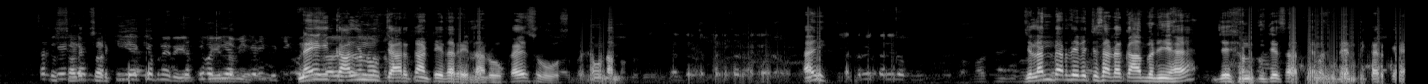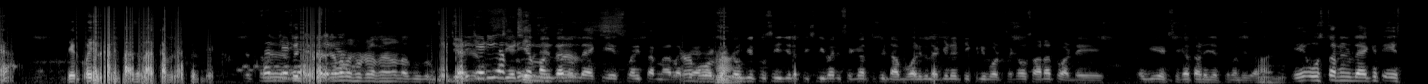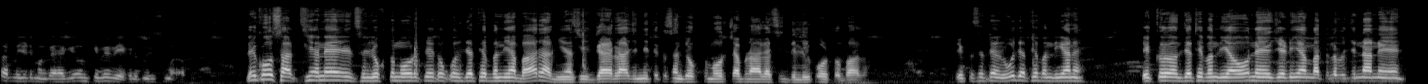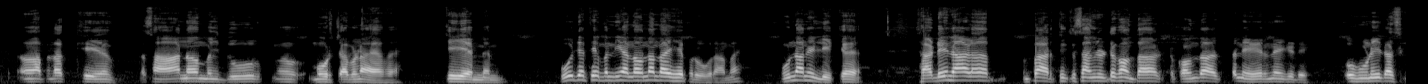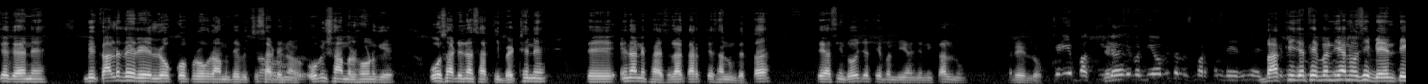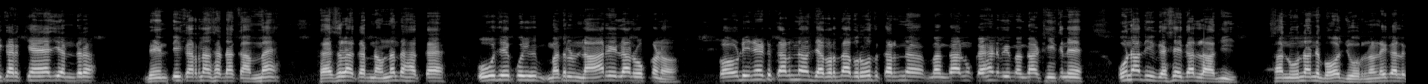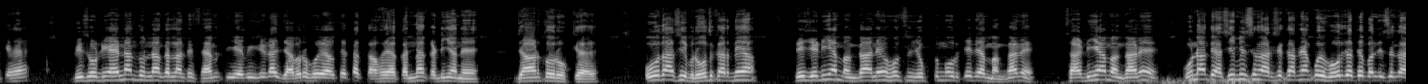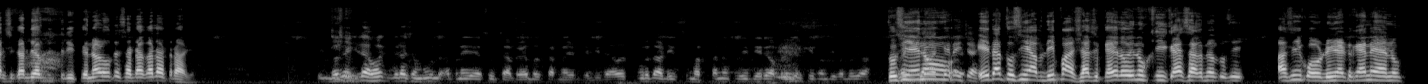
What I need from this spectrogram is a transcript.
ਤੇ ਸੜਕ ਸੜਕੀ ਹੈ ਕਿ ਆਪਣੇ ਰੇਲ ਰੇਲ ਦਾ ਵੀ ਹੈ? ਨਹੀਂ ਜੀ ਕੱਲ ਨੂੰ 4 ਘੰਟੇ ਦਾ ਰੇਲਾਂ ਰੋਕ ਹੈ ਇਸ ਰੋਸ ਵਜੋਂ ਉਹਨਾਂ ਨੂੰ। ਹੈ? ਜੀ ਜਲੰਧਰ ਦੇ ਵਿੱਚ ਸਾਡਾ ਕੰਮ ਨਹੀਂ ਹੈ ਜੇ ਹੁਣ ਦੂਜੇ ਸਾਥੀਆਂ ਨੂੰ ਬੇਨਤੀ ਕਰਕੇ ਜੇ ਕੋਈ ਨੇ ਫੈਸਲਾ ਕਰ ਜਿਹੜੀ ਜਿਹੜੀਆਂ ਮੰਗਾਂ ਨੂੰ ਲੈ ਕੇ ਇਸ ਵਾਰੀ ਧਰਨਾ ਲੱਗਾ ਹੈ ਹਾਂ। ਕਿਉਂਕਿ ਤੁਸੀਂ ਜਿਹੜਾ ਪਿਛਲੀ ਵਾਰੀ ਸੀਗਾ ਤੁਸੀਂ ਡੱਬਵਾਲੀ ਤੋਂ ਲੈ ਕੇ ਜਿਹੜਾ ਟਿਕਰੀ ਬੋਰਡ ਸੀਗਾ ਉਹ ਸਾਰਾ ਤੁਹਾਡੇ ਗੇਟ ਸੀਗਾ ਤੁਹਾਡੇ ਜਥੇਬੰਦੀ ਦਾ। ਇਹ ਉਸ ਧਰਨੇ ਨੂੰ ਲੈ ਕੇ ਤੇ ਇਸ ਧਰਨੇ ਜਿਹੜੀ ਮੰਗਾਂ ਹੈਗੀ ਹੁਣ ਕਿਵੇਂ ਵੇਖ ਰਹੇ ਤੁਸੀਂ ਦੇਖੋ ਸਾਥੀਆਂ ਨੇ ਸੰਯੁਕਤ ਮੋਰਚੇ ਤੋਂ ਕੁਝ ਜਥੇਬੰਦੀਆਂ ਬਾਹਰ ਆ ਗਈਆਂ ਸੀ। ਗੈਰ ਰਾਜਨੀਤਿਕ ਸੰਯੁਕਤ ਮੋਰਚਾ ਬਣਾ ਲਿਆ ਸੀ ਦਿੱਲੀ ਕੋਲ ਤੋਂ ਬਾਅਦ। ਇੱਕ ਸਤੇ ਉਹ ਜਥੇਬੰਦੀਆਂ ਨੇ। ਇੱਕ ਜਥੇਬੰਦੀਆਂ ਉਹ ਨੇ ਜਿਹੜੀਆਂ ਮਤਲਬ ਜਿਨ੍ਹਾਂ ਨੇ ਆਪਣਾ ਕਿਸਾਨ ਮਜ਼ਦੂਰ ਮੋਰਚਾ ਬਣਾਇਆ ਹੋਇਆ ਕੇਐਮਐਮ ਉਹ ਜਥੇਬੰਦੀਆਂ ਦਾ ਉਹਨਾਂ ਦਾ ਇਹ ਪ੍ਰੋਗਰਾਮ ਹੈ। ਉਹਨਾਂ ਨੇ ਲਿਖਿਆ। ਸਾਡੇ ਨਾਲ ਭਾਰਤੀ ਕਿਸਾਨ ਨੂੰ ਟਿਕਾਉਂਦਾ ਟਿਕਾਉਂਦਾ ਧਨੇਰ ਨੇ ਜਿਹੜੇ ਉਹ ਹੁਣੇ ਦੱਸ ਕੇ ਗਏ ਨੇ ਵੀ ਕੱਲ ਦੇ ਰੇਲ ਰੋਕੋ ਪ੍ਰੋਗਰਾਮ ਦੇ ਵਿੱਚ ਸਾਡੇ ਨਾਲ ਉਹ ਵੀ ਸ਼ਾਮਲ ਹੋਣਗੇ। ਉਹ ਸਾਡੇ ਨਾਲ ਸਾਥੀ ਬੈਠੇ ਨੇ ਤੇ ਇਹਨਾਂ ਨੇ ਫੈਸਲਾ ਕਰਕੇ ਸਾਨੂੰ ਦਿੱਤਾ ਤੇ ਅਸੀਂ ਦੋ ਜਥੇਬੰਦੀਆਂ ਜਾਨੀ ਕੱਲ ਨੂੰ ਰੇਲ ਰੋਕ। ਜਿਹੜੀਆਂ ਬਾਕੀ ਜਥੇਬੰਦੀਆਂ ਉਹ ਵੀ ਤੁਹਾਨੂੰ ਸਮਰਥਨ ਦੇ ਰਹੀਆਂ ਬਾਕੀ ਜਥੇਬੰਦੀਆਂ ਨੂੰ ਅਸੀਂ ਬੇਨਤੀ ਕਰਕੇ ਆਏ ਆ ਜੀ ਅੰਦਰ। ਬੇਨਤੀ ਕਰਨਾ ਸਾਡਾ ਕੰਮ ਹੈ। ਫੈਸਲਾ ਕਰਨਾ ਉਹਨਾਂ ਦਾ ਹੱਕ ਹੈ। ਉਹ ਜੇ ਕੋਈ ਮਤਲਬ ਨਾ ਰੇਲਾਂ ਰੋਕਣ ਕੋਆਰਡੀਨੇਟ ਕਰਨ ਜ਼ਬਰ ਦਾ ਵਿਰੋਧ ਕਰਨ, ਮੰਗਾਂ ਨੂੰ ਕਹਿਣ ਵੀ ਮੰਗਾਂ ਠੀਕ ਨੇ, ਉਹਨਾਂ ਦੀ ਵੈਸੇ ਗੱਲ ਆ ਗਈ। ਸਾਨੂੰ ਉਹਨਾਂ ਨੇ ਬਹੁਤ ਜ਼ੋਰ ਨਾਲ ਇਹ ਗੱਲ ਕਿਹਾ। ਵੀ ਤੁਹਾਡੀਆਂ ਇਹਨਾਂ ਦੋਨਾਂ ਗੱਲਾਂ ਤੇ ਸਹਿਮਤੀ ਹੈ ਵੀ ਜਿਹੜਾ ਜ਼ਬਰ ਹੋਇਆ, ਉੱਥੇ ਧੱਕਾ ਹੋਇਆ ਕੰਨਾਂ ਕੱਢੀਆਂ ਨੇ, ਜਾਣ ਤੋਂ ਰੋਕਿਆ ਉਹਦਾ ਅਸੀਂ ਵਿਰੋਧ ਕਰਦੇ ਹਾਂ ਤੇ ਜਿਹੜੀਆਂ ਮੰਗਾਂ ਨੇ, ਉਹ ਸੰਯੁਕਤ ਮੋਰਚੇ ਦੀਆਂ ਮੰਗਾਂ ਨੇ, ਸਾਡੀਆਂ ਮੰਗਾਂ ਨੇ, ਉਹਨਾਂ ਤੇ ਅਸੀਂ ਵੀ ਸੰਘਰਸ਼ ਕਰਦੇ ਹਾਂ, ਕੋਈ ਹੋਰ ਜਥੇਬੰਦੀ ਸੰਘਰਸ਼ ਕਰਦੇ ਆ ਆਪਣੇ ਤਰੀਕੇ ਨਾਲ, ਉਹ ਤੇ ਸਾਡਾ ਕਾਹਦਾ ਇਤਰਾਜ਼ ਹੈ? ਮਤਲਬ ਜਿਹੜਾ ਹੁਣ ਜਿਹੜਾ ਸ਼ੰਭੂ ਆਪਣੇ ਇਸ ਚੱਲ ਰਿਹਾ ਬਸ ਕਰਨਾ ਜਿਹੜਾ ਦਿੱਲੀ ਦਾ ਉਹ ਪੂਰਾ ਤੁਹਾਡੀ ਸਮਰਥਨ ਤੁਸੀਂ ਦੇ ਰਹੇ ਹੋ ਆਪਣੀ ਜਥੇਬੰਦੀ ਵੱਲੋਂ ਜਾਂ ਤੁਸੀਂ ਇਹਨੂੰ। ਇਹ ਤਾਂ ਤੁਸੀਂ ਆਪਦੀ ਭਾਸ਼ਾ 'ਚ ਕਹਿ ਲਓ ਇਹਨੂੰ ਕੀ ਕਹਿ ਸਕਦੇ ਹੋ ਤੁਸੀਂ? ਅਸੀਂ ਕੋਆਰਡੀਨੇਟ ਕਹਿੰਦੇ ਆ ਇਹਨੂੰ।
